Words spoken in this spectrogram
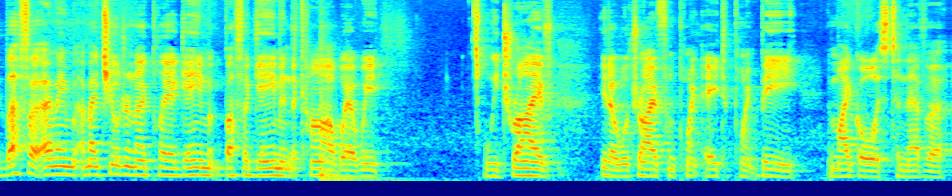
buffer. I mean, my children and I play a game, buffer game in the car where we we drive. You know, we'll drive from point A to point B, and my goal is to never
